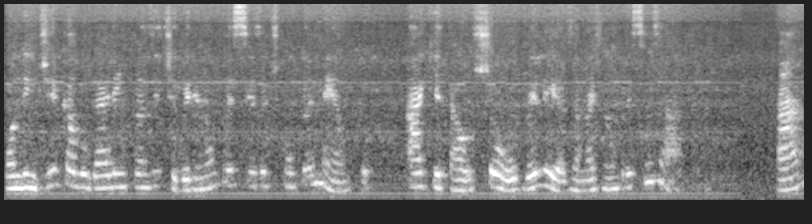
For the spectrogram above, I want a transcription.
Quando indica lugar, ele é intransitivo, ele não precisa de complemento. Aqui tá o show, beleza, mas não precisava, tá?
